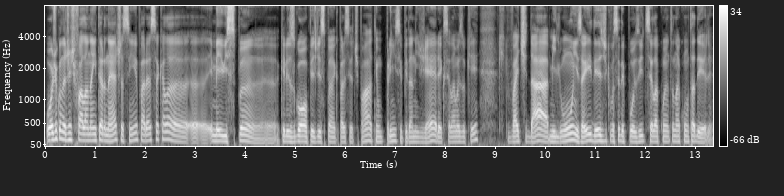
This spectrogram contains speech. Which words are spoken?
Hoje, quando a gente fala na internet, assim, parece aquela uh, meio spam, uh, aqueles golpes de spam que parecia tipo, ah, tem um príncipe da Nigéria, que sei lá mais o que, que vai te dar milhões aí desde que você deposite sei lá quanto na conta dele.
